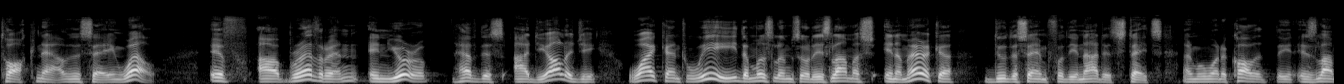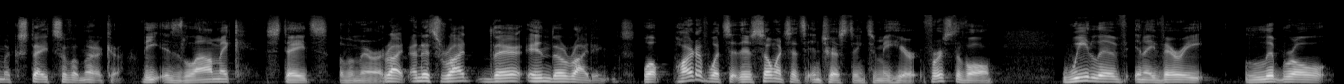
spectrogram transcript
talk now saying, well, if our brethren in Europe have this ideology, why can't we, the Muslims or the Islamists in America, do the same for the United States? And we want to call it the Islamic States of America. The Islamic States of America. Right, and it's right there in their writings. Well, part of what's there's so much that's interesting to me here. First of all, we live in a very liberal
